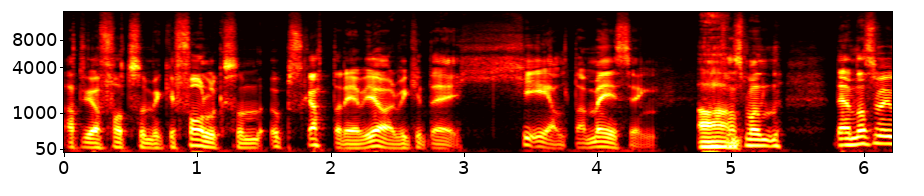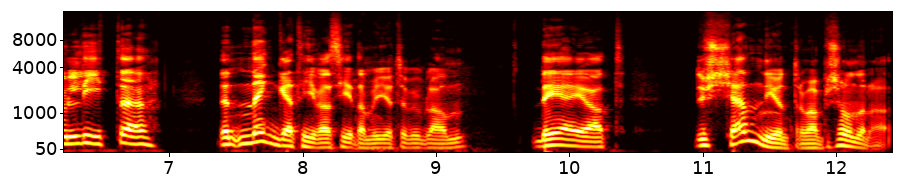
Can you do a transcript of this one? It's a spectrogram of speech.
att vi har fått så mycket folk som uppskattar det vi gör, vilket är helt amazing. Ja. Fast man, det enda som är lite, den negativa sidan med YouTube ibland, det är ju att du känner ju inte de här personerna.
